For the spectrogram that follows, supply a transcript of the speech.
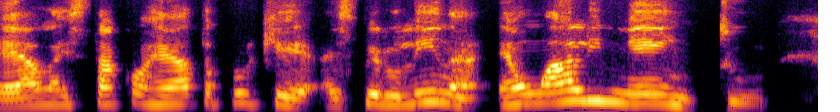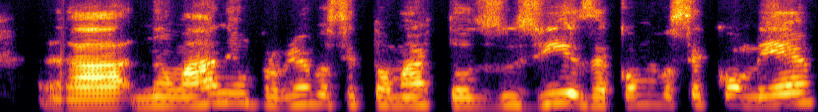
ela está correta porque a espirulina é um alimento. Ah, não há nenhum problema você tomar todos os dias. É como você comer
